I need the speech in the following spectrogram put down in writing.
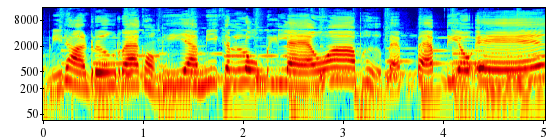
บนิทานเรื่องแรกของพี่ยามีกันลงไปแล้วว่าเผลอแป๊บแป๊บเดียวเอง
